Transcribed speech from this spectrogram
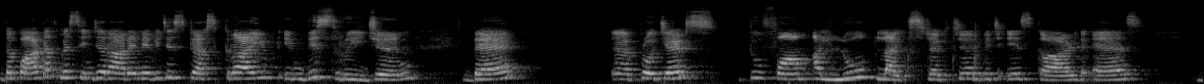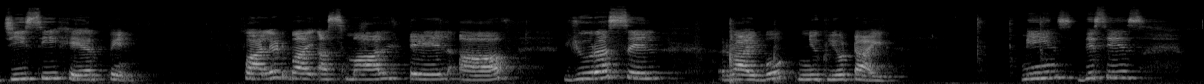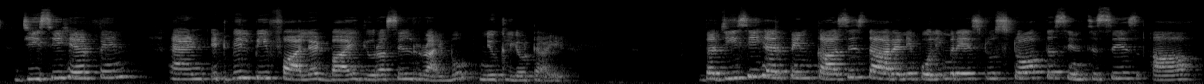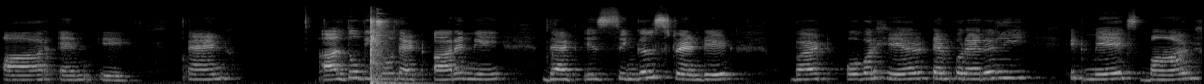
the part of messenger RNA which is transcribed in this region that uh, projects to form a loop-like structure which is called as GC hairpin followed by a small tail of uracil ribonucleotide. Means this is GC hairpin and it will be followed by uracil ribonucleotide. The GC hairpin causes the RNA polymerase to stop the synthesis of RNA. And although we know that RNA that is single stranded but over here temporarily it makes bond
